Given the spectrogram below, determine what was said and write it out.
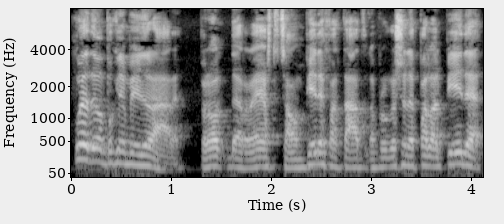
Quella deve un pochino migliorare, però del resto ha un piede fattato, la progressione palla al piede,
